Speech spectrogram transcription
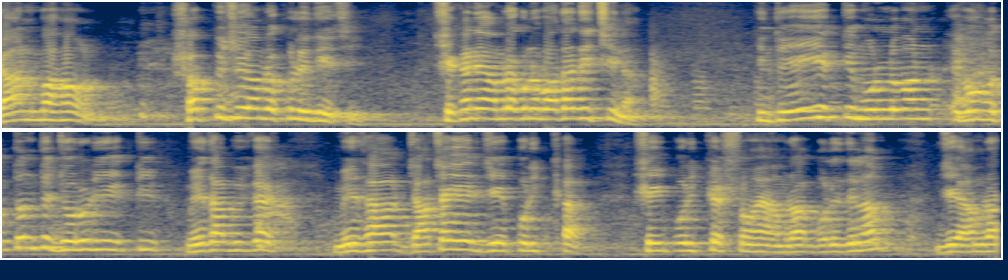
যানবাহন সব কিছুই আমরা খুলে দিয়েছি। সেখানে আমরা কোনো বাধা দিচ্ছি না কিন্তু এই একটি মূল্যবান এবং অত্যন্ত জরুরি একটি মেধা বিকাশ, মেধা যাচাইয়ের যে পরীক্ষা, সেই পরীক্ষার সময় আমরা বলে দিলাম যে আমরা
